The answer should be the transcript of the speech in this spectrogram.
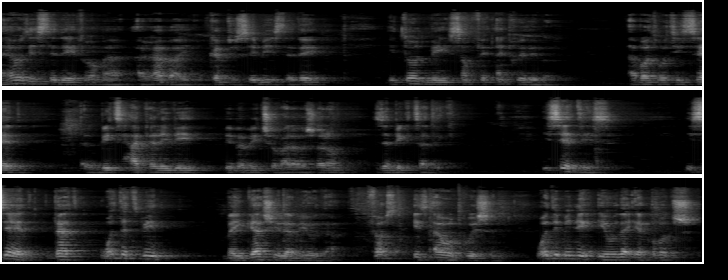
I heard yesterday from a, a rabbi who came to see me yesterday. He told me something incredible about what he said. Bitzhak Halevi Bibavit Shalom a big tzaddik. He said this. He said that what that means by Gashi Lav Yehuda. First is our question. What do you mean Yehuda approach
